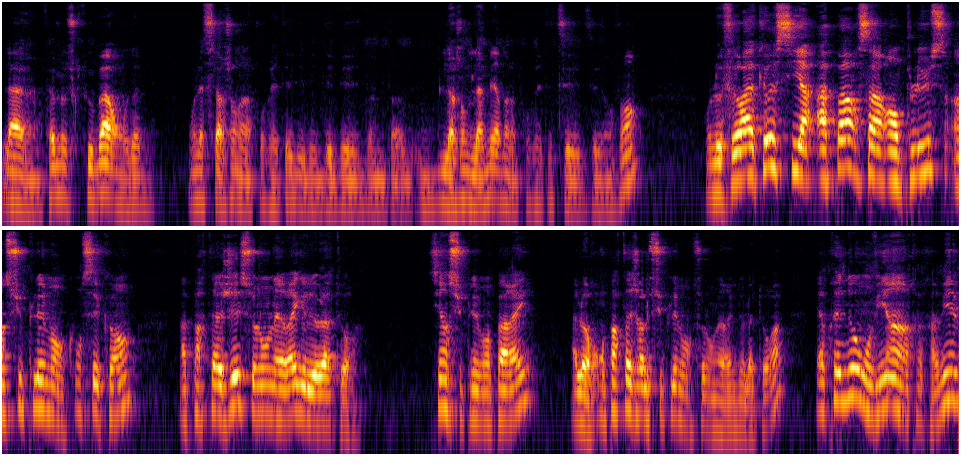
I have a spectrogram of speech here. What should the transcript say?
la fameuse Ktuba, on donne, on laisse l'argent dans la propriété, l'argent de la mère dans la propriété de ses enfants, on le fera que s'il y a, à part ça, en plus, un supplément conséquent à partager selon les règles de la Torah. Si un supplément pareil, alors on partagera le supplément selon les règles de la Torah, et après nous, on vient à Chachamim,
